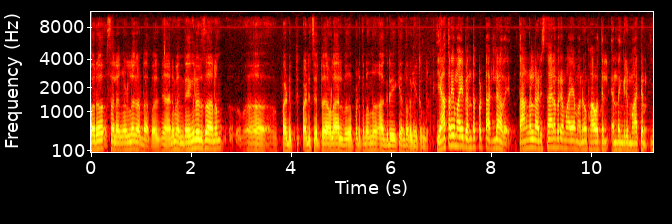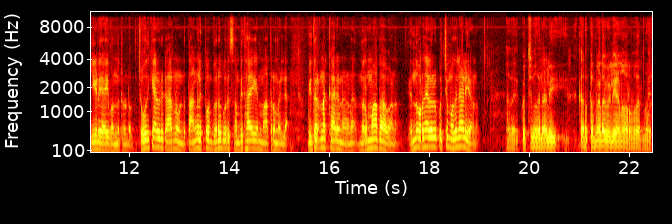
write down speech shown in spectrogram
ഓരോ സ്ഥലങ്ങളിൽ കണ്ട. അപ്പോൾ ഞാനും എന്തെങ്കിലും ഒരു സാധനം പഠിച്ചിട്ട് അവളെ അത്ഭുതപ്പെടുത്തണമെന്ന് ആഗ്രഹിക്കാൻ തുടങ്ങിയിട്ടുണ്ട്. യാത്രയുമായി ബന്ധപ്പെട്ട അല്ലാതെ താങ്കളുടെ അടിസ്ഥാനപരമായ മനോഭാവത്തിൽ എന്തെങ്കിലും മാറ്റം ഈയിടെയായി വന്നിട്ടുണ്ടോ? ചോദിക്കാൻ ഒരു കാരണമുണ്ട്. താങ്കളിപ്പോൾ വെറും ഒരു സംവിധായകൻ മാത്രമല്ല വിതരണക്കാരനാണ് നിർമ്മാതാവാണ് എന്ന് പറഞ്ഞാൽ ഒരു കൊച്ചു മുതലാളിയാണ്. അതെ കൊച്ചു മുതലാളി കറുത്തമ്മയുടെ വിളിയാണ് ഓർമ്മ വരുന്നത്.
